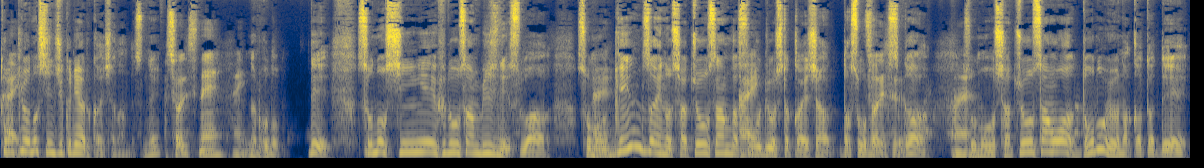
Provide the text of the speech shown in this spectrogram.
東京の新宿にある会社なんですね。そうですね。はい。なるほど。で、その新鋭不動産ビジネスは、そのはい現在の社長さんが創業した会社だそうなんですが、はいその社長さんはどのような方で、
